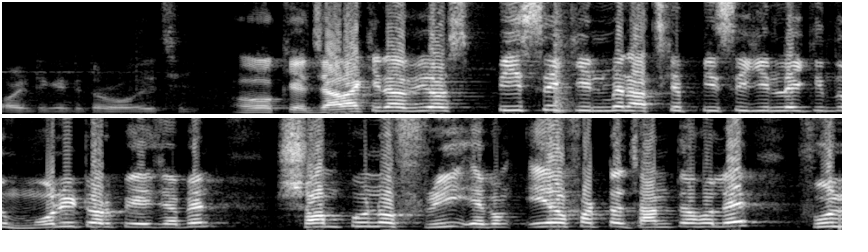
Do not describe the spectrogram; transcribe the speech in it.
ওয়ারেন্টি গ্যারান্টি তো রয়েছে ওকে যারা কিনা ভিউয়ার্স পিসি কিনবেন আজকে পিসি কিনলেই কিন্তু মনিটর পেয়ে যাবেন। সম্পূর্ণ ফ্রি এবং এই অফারটা জানতে হলে ফুল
